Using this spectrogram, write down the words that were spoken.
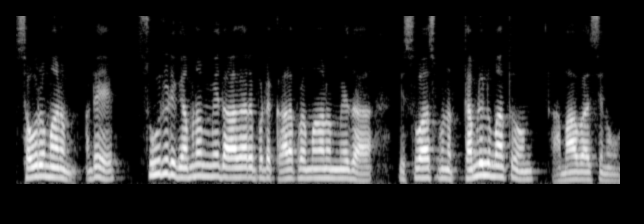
సౌరమానం అంటే సూర్యుడి గమనం మీద ఆధారపడ్డ కాల ప్రమాణం మీద విశ్వాసం ఉన్న తమిళులు మాత్రం అమావాస్యను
